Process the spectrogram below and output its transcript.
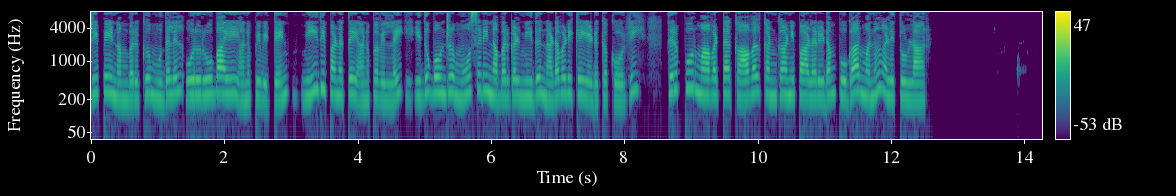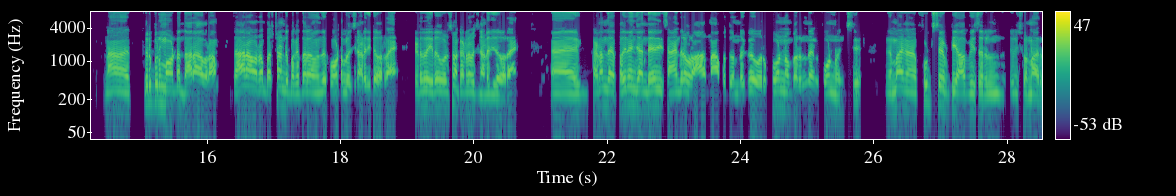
ஜிபே நம்பருக்கு முதலில் ஒரு ரூபாயை அனுப்பிவிட்டேன். மீதி பணத்தை அனுப்பவில்லை. இதுபோன்று மோசடி நபர்கள் மீது நடவடிக்கை எடுக்க கோரி திருப்பூர் மாவட்ட காவல் கண்காணிப்பாளரிடம் புகார் மனு அளித்துள்ளார். நான் திருப்பூர் மாவட்டம் தாராபுரம். தாராபுரம் பஸ் ஸ்டாண்டு பக்கத்தில் வந்து ஹோட்டல் வச்சு நடத்திட்டு வர்றேன். கிட்டத்தட்ட இருபது வருஷமாக கடை வச்சு நடத்திட்டு வரேன் கடந்த பதினஞ்சாம் தேதி சாயந்தரம் ஒரு ஆறு நாற்பத்தொன்றுக்கு ஒரு ஃபோன் நம்பர்லேருந்து எனக்கு ஃபோன் வந்துச்சு. இந்த மாதிரி நான் ஃபுட் சேஃப்டி ஆஃபீஸர்னு சொல்லி சொன்னார்.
